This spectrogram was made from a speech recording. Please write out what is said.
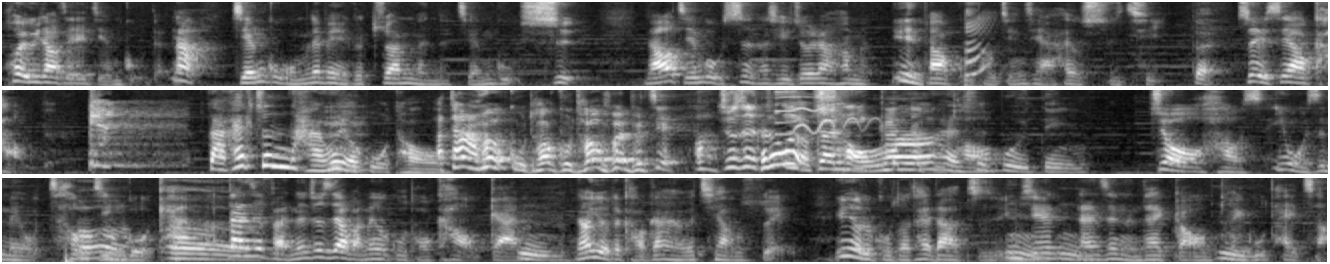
会遇到这些捡骨的。那捡骨，我们那边有一个专门的捡骨室。然后捡骨室呢，其实就让他们运到骨头捡起来还有湿气。对，所以是要烤的。打开真的还会有骨头？啊，当然会有骨头，骨头会不见。哦，就是一根一根的还是不一定。就好，因为我是没有凑近过看，但是反正就是要把那个骨头烤干，嗯、然后有的烤干还会敲碎，因为有的骨头太大只，有些男生可能太高，嗯、腿骨太长，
